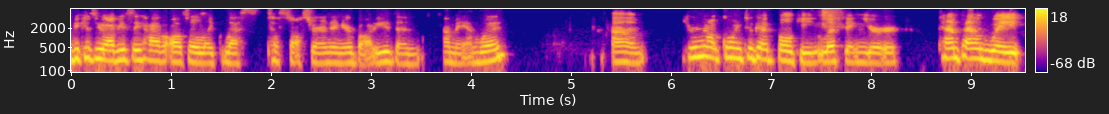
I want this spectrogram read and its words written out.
because you obviously have also like less testosterone in your body than a man would. Um, you're not going to get bulky lifting your 10 pound weight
